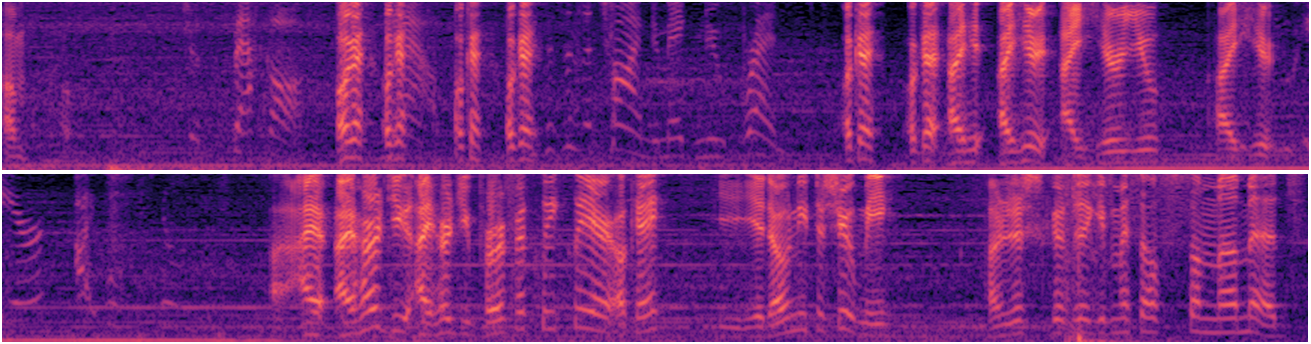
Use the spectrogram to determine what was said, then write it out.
Um. Just back off. Okay. Okay. Now. Okay. Okay. This isn't the time to make new friends. Okay. Okay. I I hear I hear you. I hear. You hear? I will kill you. I I heard you. I heard you perfectly clear. Okay. You, don't need to shoot me. I'm just going to give myself some uh, meds.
